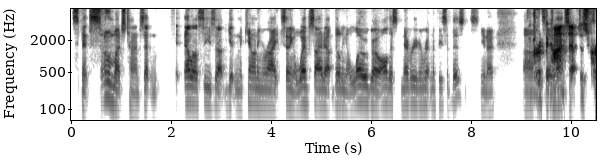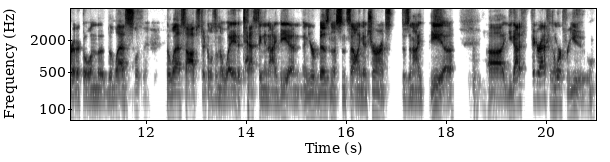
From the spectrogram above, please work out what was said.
spent so much time setting LLCs up, getting accounting right, setting a website up, building a logo, all this, never even written a piece of business, you know. Um, Proof the concept is critical and the, the less absolutely. the less obstacles in the way to testing an idea and, and your business and selling insurance is an idea uh, you got to figure out if it's going to work for you.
